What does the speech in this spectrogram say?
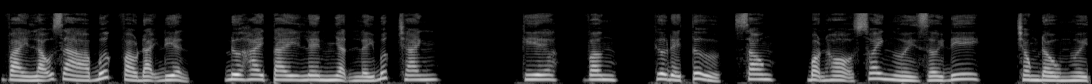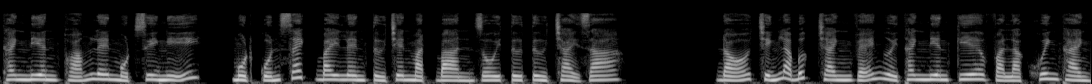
Vài lão già bước vào đại điện, đưa hai tay lên nhận lấy bức tranh. Kia, vâng, thưa đệ tử, xong, bọn họ xoay người rời đi, trong đầu người thanh niên thoáng lên một suy nghĩ, một cuốn sách bay lên từ trên mặt bàn rồi từ từ trải ra. Đó chính là bức tranh vẽ người thanh niên kia và Lạc Khuynh Thành.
